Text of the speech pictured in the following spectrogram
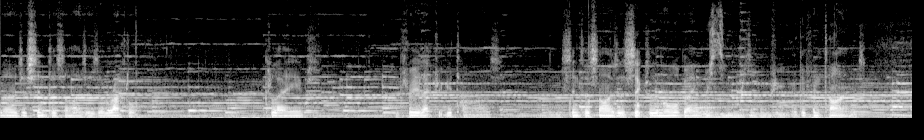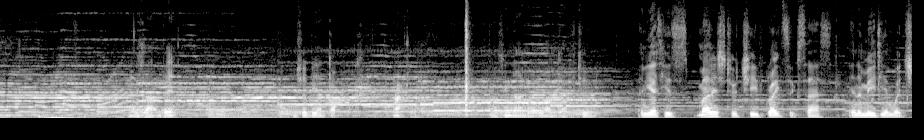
loads of synthesizers, a rattle, claves, three electric guitars, and synthesizers, six of them all going at different times. There's that bit. There should be a dock rattle. I think that got rubbed off too. And yet he has managed to achieve great success in a medium which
